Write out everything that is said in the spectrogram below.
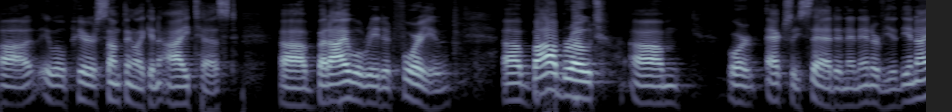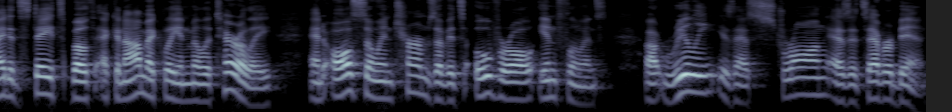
it will appear something like an eye test, but I will read it for you. Bob wrote, um, or actually said in an interview, the United States, both economically and militarily, and also in terms of its overall influence, uh, really is as strong as it's ever been.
